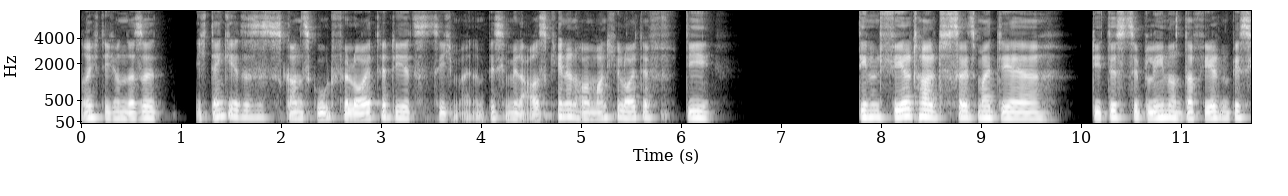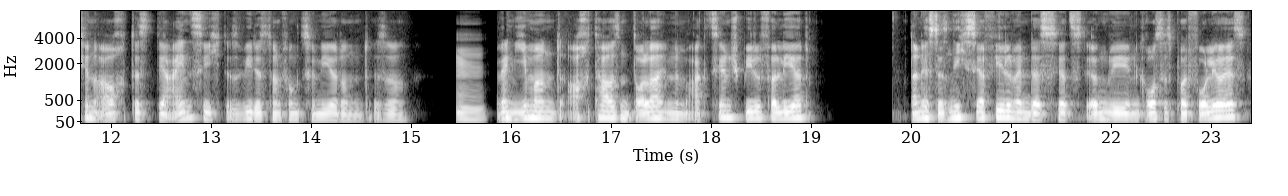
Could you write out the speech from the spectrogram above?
richtig. Und also, ich denke, das ist ganz gut für Leute, die jetzt sich mal 'n bisschen mit auskennen, aber manche Leute, die denen fehlt halt, ich jetzt mal, der die Disziplin und da fehlt 'n bisschen auch das der Einsicht, also, wie das dann funktioniert. Und also, Mhm. wenn jemand 8.000 $ in 'nem Aktienspiel verliert, dann ist das nicht sehr viel, wenn das jetzt irgendwie 'n großes Portfolio ist.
